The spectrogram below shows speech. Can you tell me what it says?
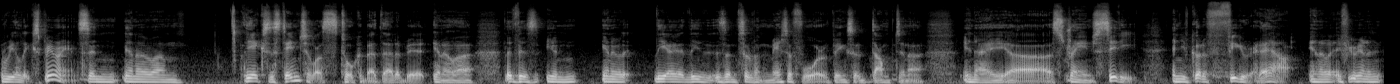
real experience. And you know um, the existentialists talk about that a bit. You know uh, that there's you know. The, uh, the, there's a sort of a metaphor of being sort of dumped in a in a uh, strange city, and you've got to figure it out. You know, if you're in,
